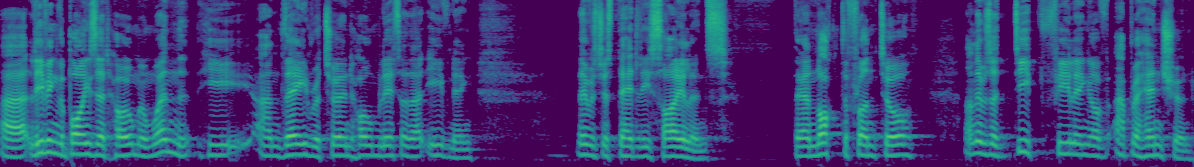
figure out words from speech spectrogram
uh, leaving the boys at home. And when he and they returned home later that evening, there was just deadly silence. They unlocked the front door, and there was a deep feeling of apprehension.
